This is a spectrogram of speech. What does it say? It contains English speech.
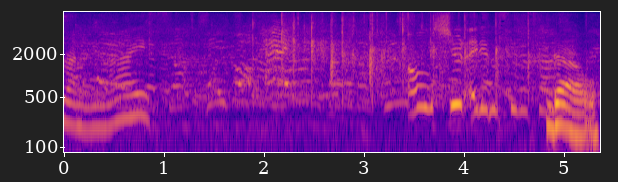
running. Nice. Oh shoot, I didn't see the time. Go.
